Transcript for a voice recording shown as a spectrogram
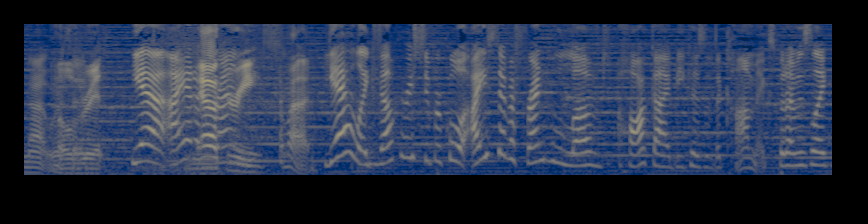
not I'm worth over it. Yeah, I had a Valkyrie, friend. come on. Yeah, like Valkyrie's super cool. I used to have a friend who loved Hawkeye because of the comics, but I was like,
